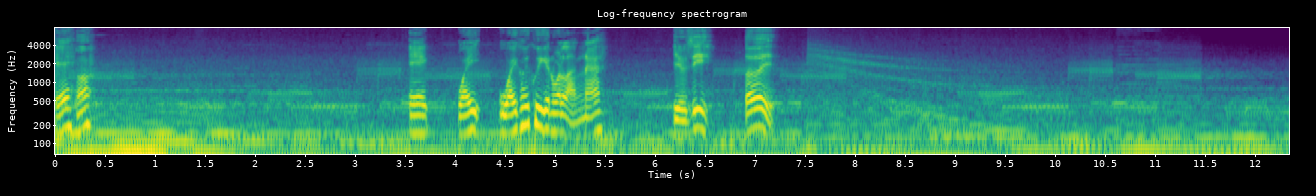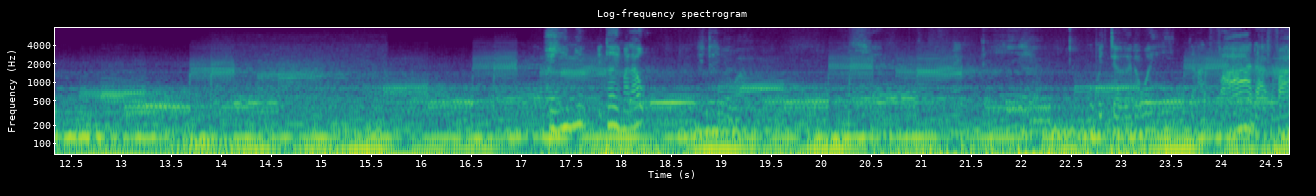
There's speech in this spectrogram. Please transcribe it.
เอ๊ะ ฮะ เอกไว้ไว้ค่อยคุยกันวันหลังนะ เดี๋ยวสิเต้ย เฮ้ยเงียบไอ้เต้ยมาแล้วไอ้เต้ยมาว่ะเฮียกูไปเจอนะเว้ยดาดฟ้าดาดฟ้า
